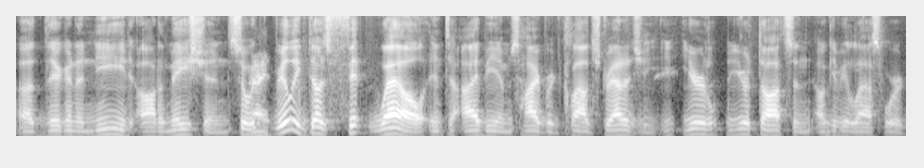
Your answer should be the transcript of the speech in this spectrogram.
Uh, they're going to need automation. So right. it really does fit well into IBM's hybrid cloud strategy. Your, your thoughts, and I'll give you a last word.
